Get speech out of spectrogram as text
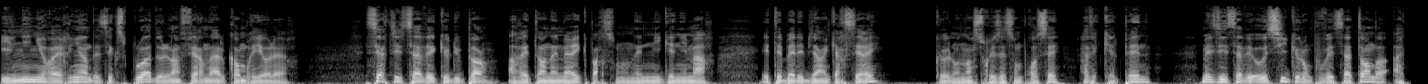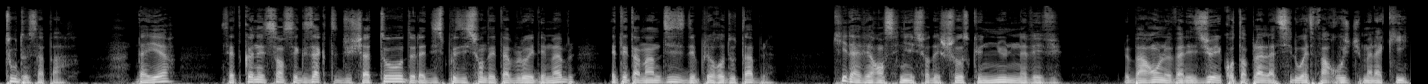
il n'ignorait rien des exploits de l'infernal cambrioleur. Certes, il savait que Lupin, arrêté en Amérique par son ennemi Ganimard, était bel et bien incarcéré, que l'on instruisait son procès, avec quelle peine, mais il savait aussi que l'on pouvait s'attendre à tout de sa part. D'ailleurs, cette connaissance exacte du château, de la disposition des tableaux et des meubles, était un indice des plus redoutables. Qui l'avait renseigné sur des choses que nul n'avait vues? Le baron leva les yeux et contempla la silhouette farouche du Malaki,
